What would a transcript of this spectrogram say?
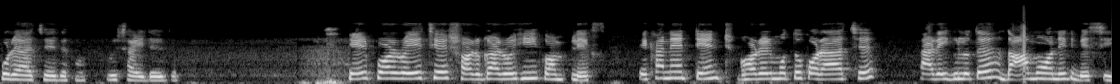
পড়ে আছে দেখুন, ওই সাইডে, ওই এরপর রয়েছে স্বর্গারোহী কমপ্লেক্স। এখানে টেন্ট ঘরের মতো করা আছে, আর এইগুলোতে দামও অনেক বেশি।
